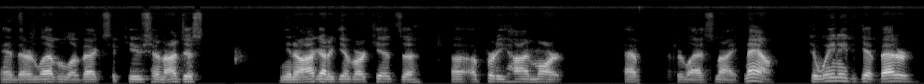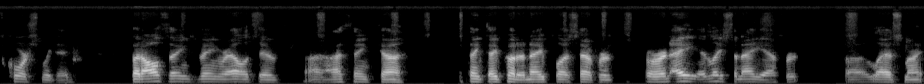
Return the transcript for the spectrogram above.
and their level of execution, I just you know, I got to give our kids a, a, a pretty high mark after last night. Now, do we need to get better? Of course we do. But all things being relative, I, I think uh, I think they put an A plus effort or an A at least an A effort uh, last night.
